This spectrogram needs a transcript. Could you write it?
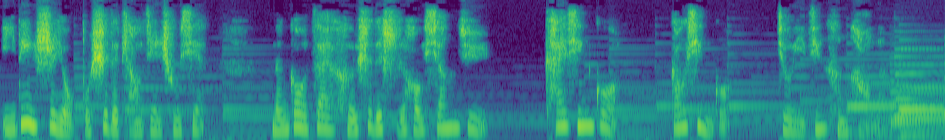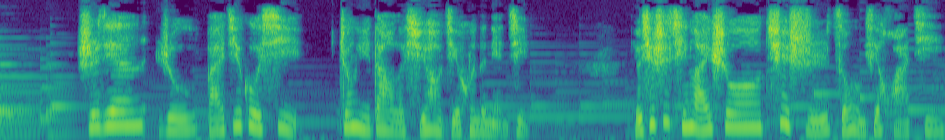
一定是有不适的条件出现，能够在合适的时候相聚。开心过，高兴过，就已经很好了。时间如白驹过隙，终于到了需要结婚的年纪。有些事情来说，确实总有些滑稽。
